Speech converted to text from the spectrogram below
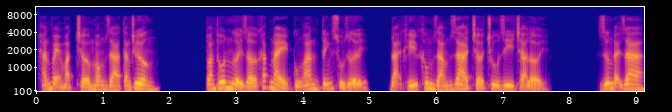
Hắn vẻ mặt chờ mong ra tăng trương. Toàn thôn người giờ khắc này cũng an tĩnh xuống dưới, đại khí không dám ra chờ Chu Di trả lời. Dương đại gia,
